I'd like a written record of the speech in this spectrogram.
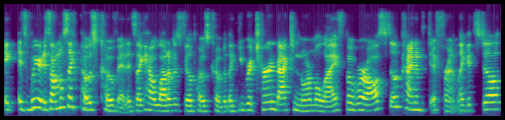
it, it's weird. It's almost like post COVID. It's like how a lot of us feel post COVID. Like you return back to normal life, but we're all still kind of different. Like it's still,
